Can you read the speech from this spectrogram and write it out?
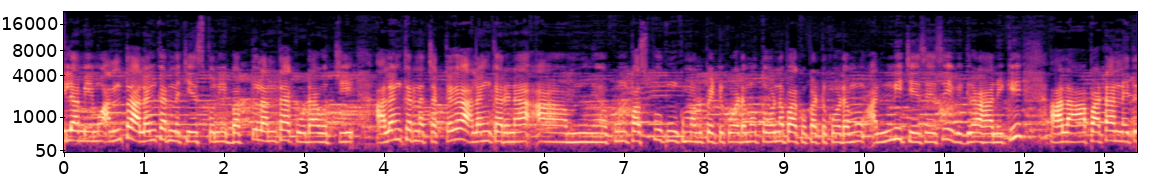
ఇలా మేము అంతా అలంకరణ చేసుకొని భక్తులంతా కూడా వచ్చి అలంకరణ చక్కగా అలంకరణ పసుపు కుంకుమలు పెట్టుకోవడము తోరణపాకు కట్టుకోవడము అన్నీ చేసేసి విగ్రహానికి అలా ఆ పటాన్ని అయితే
